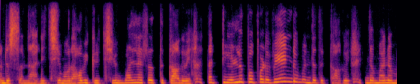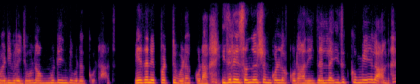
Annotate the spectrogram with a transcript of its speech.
என்று சொன்னார் நிச்சயமாக ஆவிக்கு நிச்சயம் வளர்றதுக்காகவே தட்டி எழுப்பப்பட வேண்டும் என்றதுக்காகவே இந்த மன மடிவில ஜோனா முடிந்து விடக்கூடாது. வேதனைப்பட்டு விடக்கூடாது. இதிலே சந்தோஷம் கொள்ளக்கூடாது. இதெல்லாம் இதுக்கு மேலாக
